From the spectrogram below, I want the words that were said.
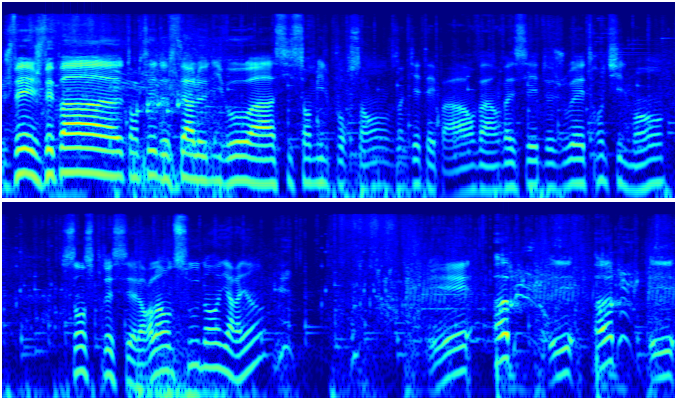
Je vais, je vais pas euh, tenter de faire le niveau à 600 000%, vous inquiétez pas, on va, on va essayer de jouer tranquillement, sans se presser. Alors là en dessous, non, il a rien. Et hop, et hop, et...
